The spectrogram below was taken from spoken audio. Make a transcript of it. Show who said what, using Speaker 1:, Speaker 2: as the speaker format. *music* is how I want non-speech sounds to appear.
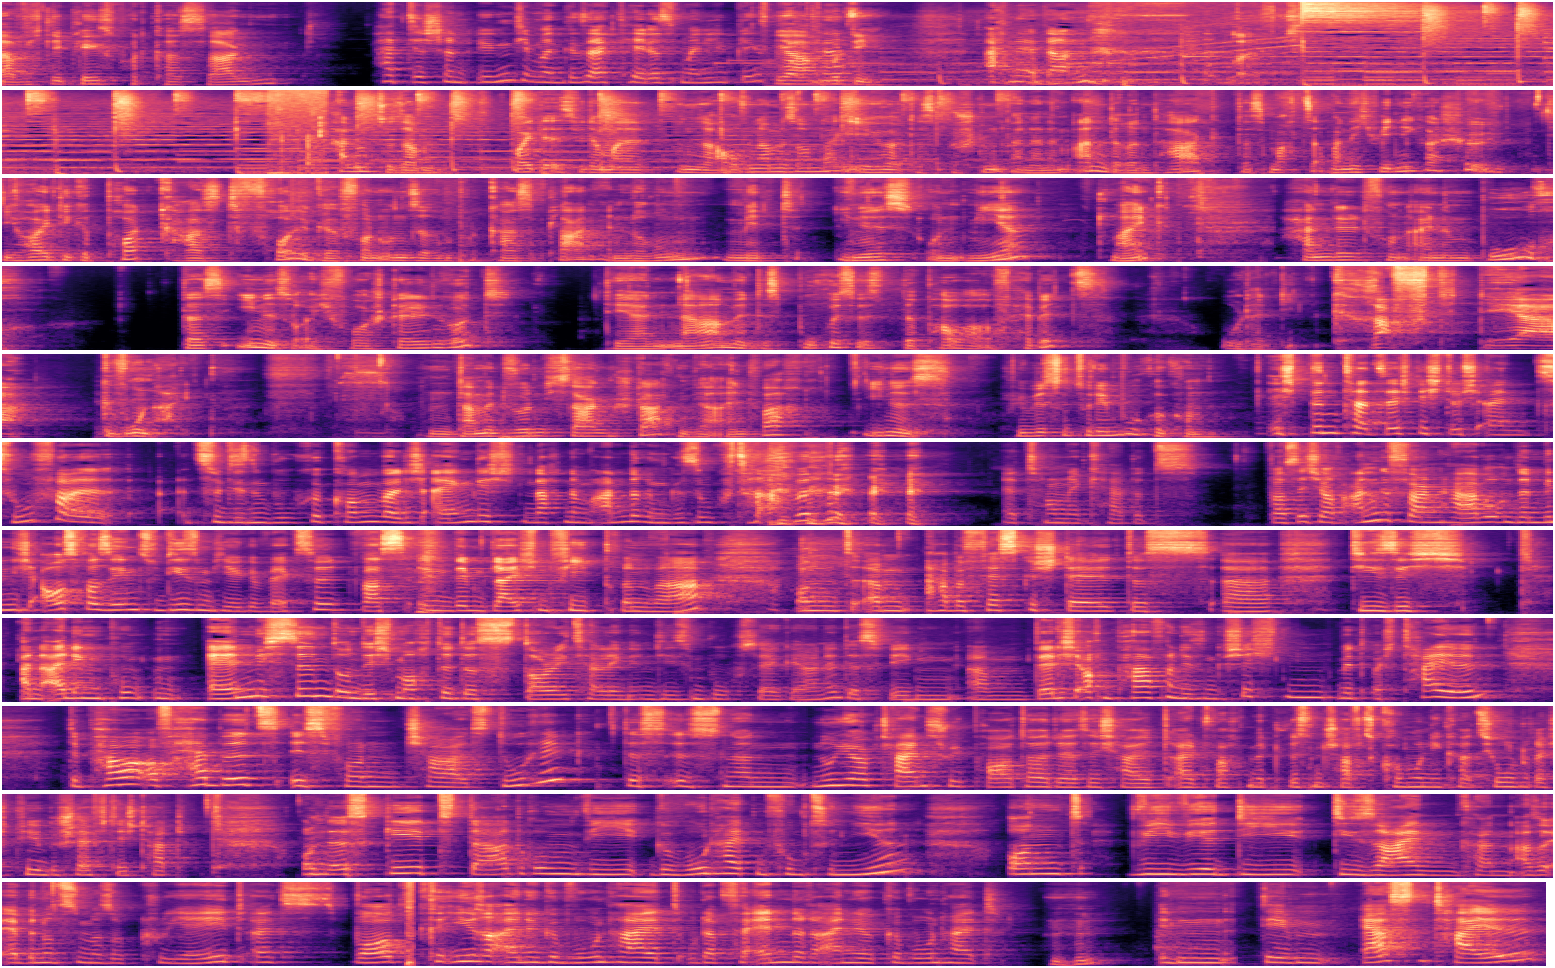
Speaker 1: Darf ich Lieblingspodcast sagen?
Speaker 2: Hat dir schon irgendjemand gesagt, hey, das ist mein Lieblingspodcast?
Speaker 1: Ja, Mutti.
Speaker 2: Ach, na dann. *laughs*
Speaker 1: Läuft. Hallo zusammen. Heute ist wieder mal unser Aufnahmesonntag. Ihr hört das bestimmt an einem anderen Tag. Das macht es aber nicht weniger schön. Die heutige Podcast-Folge von unserem Podcast Planänderung mit Ines und mir, Mike, handelt von einem Buch, das Ines euch vorstellen wird. Der Name des Buches ist The Power of Habits oder die Kraft der Gewohnheiten. Und damit würde ich sagen, starten wir einfach. Ines, wie bist du zu dem Buch gekommen?
Speaker 2: Ich bin tatsächlich durch einen Zufall zu diesem Buch gekommen, weil ich eigentlich nach einem anderen gesucht habe. *laughs* Atomic Habits. Was ich auch angefangen habe und dann bin ich aus Versehen zu diesem hier gewechselt, was in dem gleichen Feed drin war und ähm, habe festgestellt, dass äh, die sich an einigen Punkten ähnlich sind und ich mochte das Storytelling in diesem Buch sehr gerne. Deswegen ähm, werde ich auch ein paar von diesen Geschichten mit euch teilen. The Power of Habits ist von Charles Duhigg. Das ist ein New York Times Reporter, der sich halt einfach mit Wissenschaftskommunikation recht viel beschäftigt hat. Und es geht darum, wie Gewohnheiten funktionieren und wie wir die designen können. Also er benutzt immer so create als Wort, kreiere eine Gewohnheit oder verändere eine Gewohnheit. Mhm. In dem ersten Teil,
